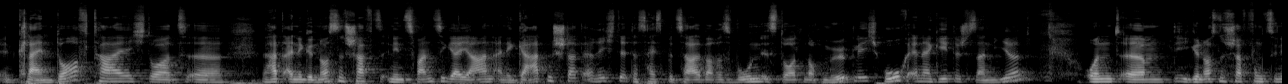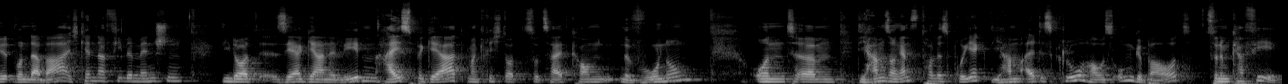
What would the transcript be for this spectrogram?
einen, kleinen Dorfteich, dort äh, hat eine Genossenschaft in den 20er Jahren eine Gartenstadt errichtet. Das heißt, bezahlbares Wohnen ist dort noch möglich, hochenergetisch saniert. Und ähm, die Genossenschaft funktioniert wunderbar. Ich kenne da viele Menschen, die dort sehr gerne leben, heiß begehrt. Man kriegt dort zurzeit kaum eine Wohnung. Und ähm, die haben so ein ganz tolles Projekt. Die haben ein altes Klohaus umgebaut zu einem Café.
